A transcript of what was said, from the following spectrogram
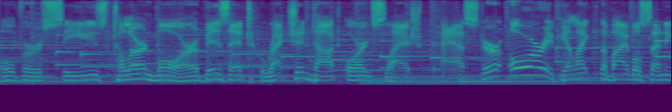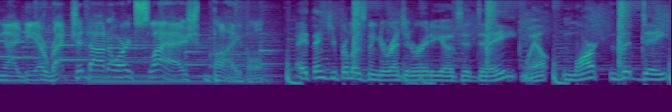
overseas? To learn more, visit wretched.org slash pastor, or if you like the Bible sending idea, wretched.org slash Bible. Hey, thank you for listening to Wretched Radio today. Well, mark the date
